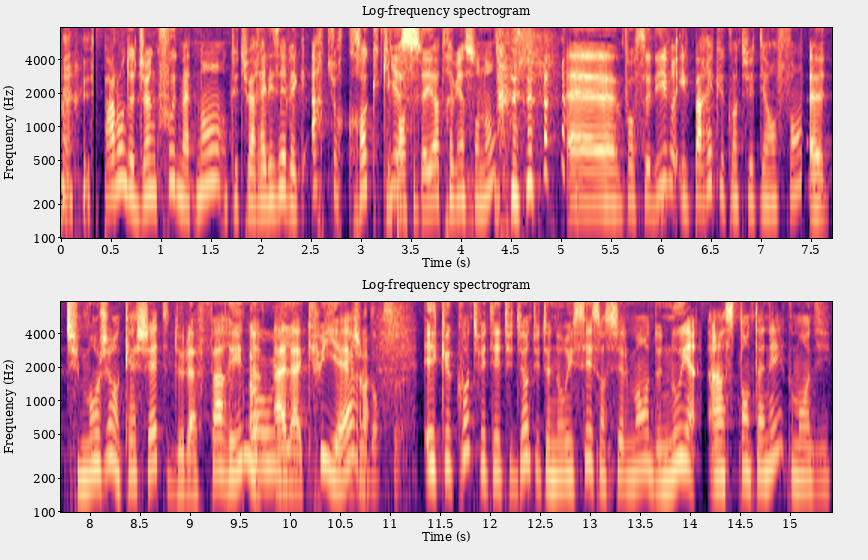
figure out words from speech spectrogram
Parlons de Junk Food maintenant, que tu as réalisé avec Arthur Croc, qui Yes. porte d'ailleurs très bien son nom, euh, pour ce livre. Il paraît que quand tu étais enfant, euh, tu mangeais en cachette de la farine Ah oui. à la cuillère, J'adore ça. et que quand tu étais étudiant, tu te nourrissais essentiellement de nouilles instantanées, comment on dit?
